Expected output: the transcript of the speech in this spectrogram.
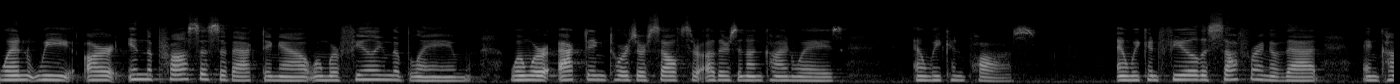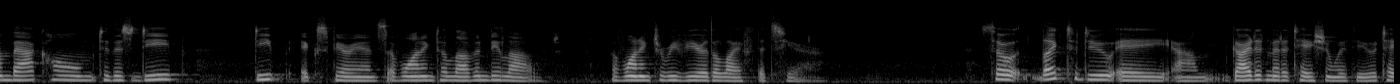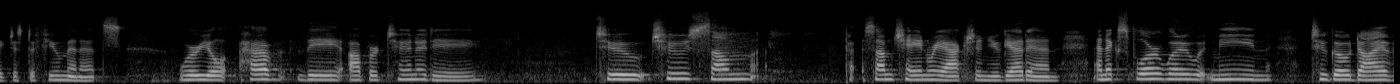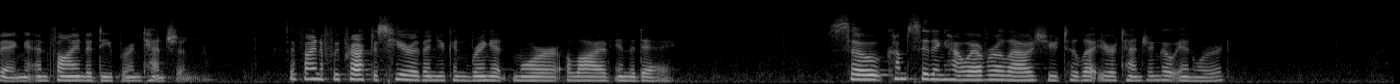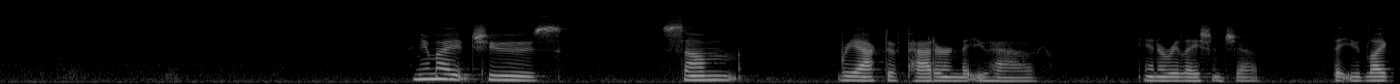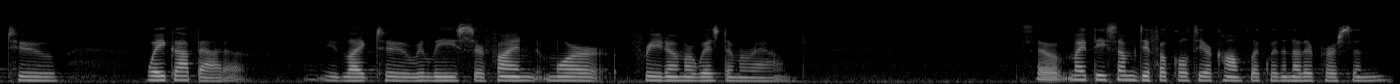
when we are in the process of acting out, when we're feeling the blame, when we're acting towards ourselves or others in unkind ways, and we can pause. And we can feel the suffering of that and come back home to this deep, deep experience of wanting to love and be loved, of wanting to revere the life that's here. So, I'd like to do a um, guided meditation with you. Take just a few minutes, where you'll have the opportunity to choose some some chain reaction you get in and explore what it would mean to go diving and find a deeper intention. So I find if we practice here, then you can bring it more alive in the day. So come sitting however allows you to let your attention go inward. And you might choose some reactive pattern that you have in a relationship that you'd like to wake up out of. You'd like to release or find more freedom or wisdom around. So it might be some difficulty or conflict with another person.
